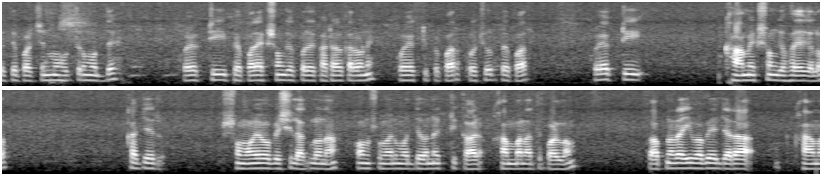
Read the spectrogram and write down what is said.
দেখতে পাচ্ছেন মুহূর্তের মধ্যে কয়েকটি পেপার একসঙ্গে করে কাটার কারণে, কয়েকটি পেপার, প্রচুর পেপার, কয়েকটি খাম একসঙ্গে হয়ে গেল। কাজের সময়ও বেশি লাগল না, কম সময়ের মধ্যে অনেকটি খাম বানাতে পারলাম। তো আপনারা এইভাবে যারা খাম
